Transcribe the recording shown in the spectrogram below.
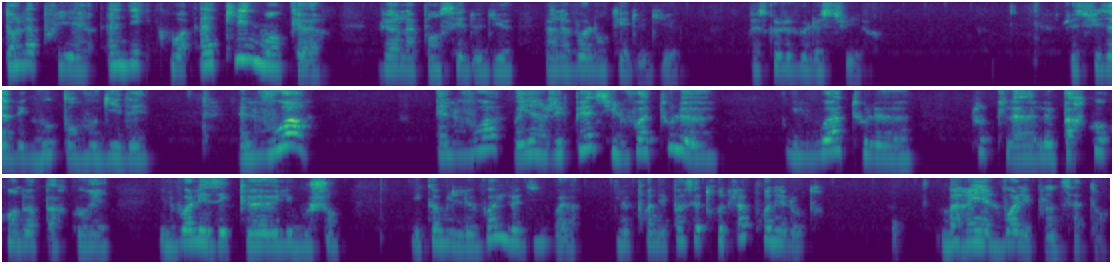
dans la prière, indique-moi, incline mon cœur vers la pensée de Dieu, vers la volonté de Dieu, parce que je veux le suivre. Je suis avec vous pour vous guider. Elle voit, elle voit, vous voyez, un GPS, il voit tout le, il voit tout le, tout le parcours qu'on doit parcourir. Il voit les écueils, les bouchons. Et comme il le voit, il le dit, voilà, ne prenez pas cette route-là, prenez l'autre. Marie, elle voit les plans de Satan.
